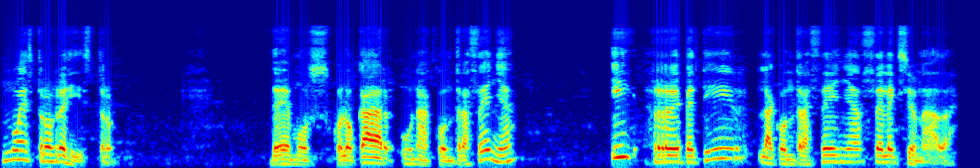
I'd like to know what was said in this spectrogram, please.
nuestro registro. Debemos colocar una contraseña y repetir la contraseña seleccionada.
